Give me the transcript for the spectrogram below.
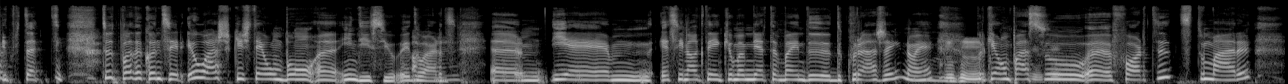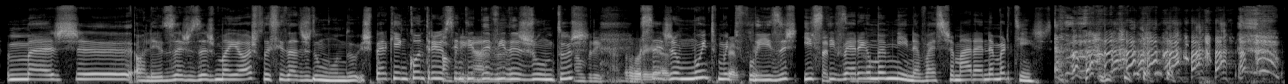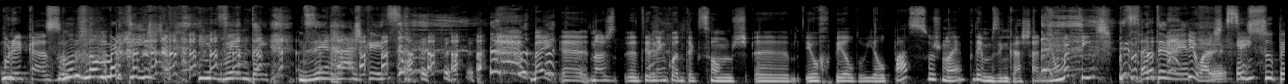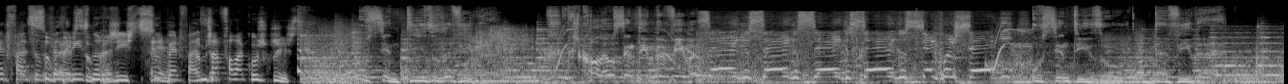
e, portanto, tudo pode acontecer. Eu acho que isto é um bom ah, indício, Eduardo. Um, e é, é sinal que tem aqui uma mulher também de, de coragem, não é? Porque é um passo ah, forte de se tomar. Mas ah, olha, eu desejo as maiores felicidades do mundo. Espero que encontrem o sentido da Obrigada. vida juntos. Obrigado. sejam muito, muito sim. felizes. E se que tiverem uma menina, vai se chamar Ana Martins. Por acaso. Segundo nome Martins. Inventem, desenrasquem-se. Bem, eh, nós eh, tendo em conta que somos eh, eu Rebelo e ele Passos, não é? Podemos encaixar em um Martins. Exatamente. Eu acho que sim. É super fácil Super, fazer isso no super. registro. É, Super fácil. Vamos já falar com os registros. O sentido da vida. Mas qual é o sentido da vida? Segue, segue, segue, segue, segue, pois segue. O sentido da vida.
